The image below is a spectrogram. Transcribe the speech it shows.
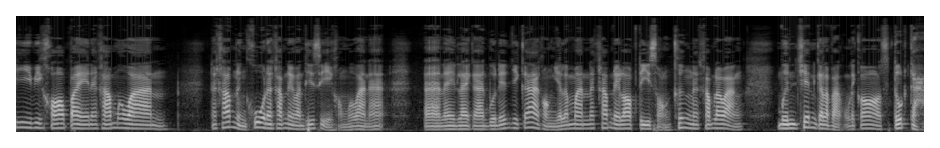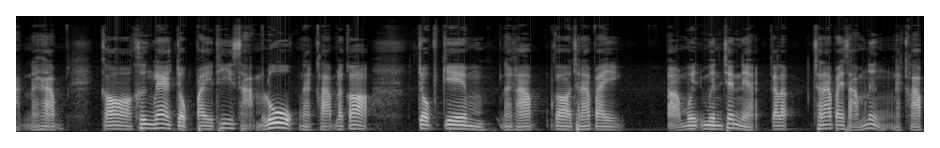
ที่วิเคราะห์ไปนะครับเมื่อวานนะครับหนึ่งคู่นะครับในวันที่ 4 ของเมื่อวานนะฮะ ในรายการบูเดสลิก้าของเยอรมันนะครับในรอบตีสองครึ่งนะครับระหว่างมืนเช่นกระบักและก็สตุตการ์ดนะครับ ก็ครึ่งแรกจบไปที่ 3 ลูกนะครับ แล้วก็จบเกมนะครับ ก็ชนะไปอ่ามืนเช่นเนี่ยชนะไป 3-1 นะครับ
